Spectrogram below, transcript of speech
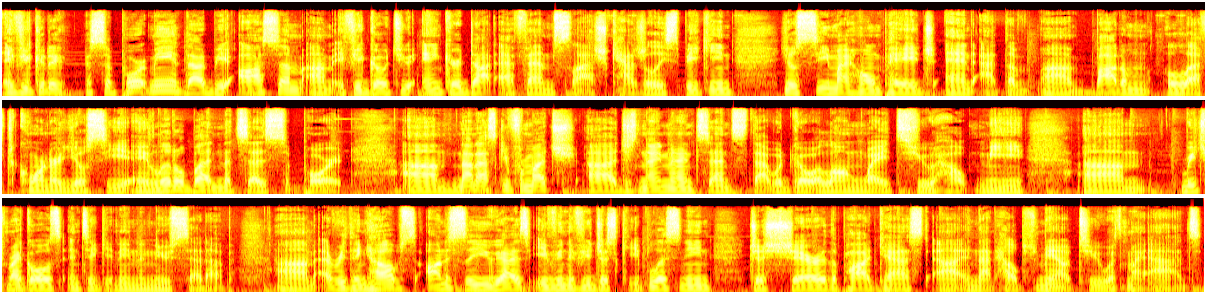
if you could uh, support me, that would be awesome. Um, if you go to anchor.fm slash casually speaking, you'll see my homepage and at the uh, bottom left corner, you'll see a little button that says support. Um, not asking for much, uh, just 99 cents. That would go a long way to help me um, reach my goals into getting a new setup. Um, everything helps. Honestly, you guys, even if you just keep listening, just share the podcast, uh, and that helps me out too with my ads.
